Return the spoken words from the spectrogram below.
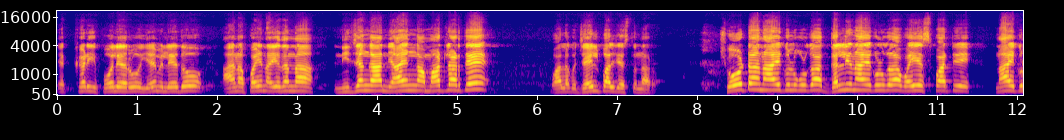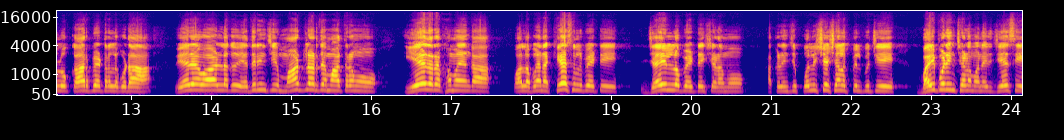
ఎక్కడికి పోలేరు ఏమి లేదు. ఆయన పైన ఏదన్నా నిజంగా న్యాయంగా మాట్లాడితే వాళ్ళకు జైలు పాలు చేస్తున్నారు. చోటా నాయకులు కూడా గల్లీ నాయకులు కూడా వైఎస్ పార్టీ నాయకులు కార్పొరేటర్లు కూడా వేరే వాళ్ళకు ఎదిరించి మాట్లాడితే మాత్రము ఏదో రకమైన వాళ్ళపైన కేసులు పెట్టి జైల్లో పెట్టించడము అక్కడి నుంచి పోలీస్ స్టేషన్లకు పిలిపించి భయపడించడం అనేది చేసి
